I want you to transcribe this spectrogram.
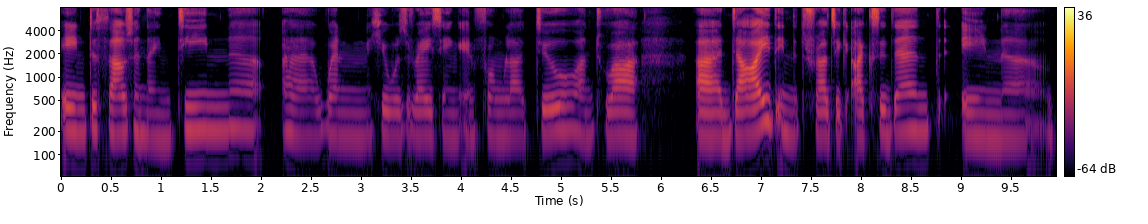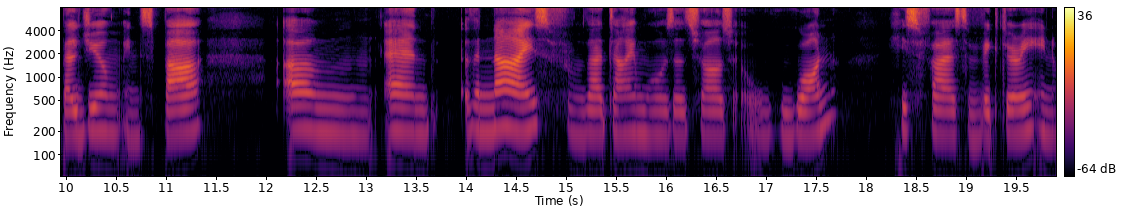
In 2019, uh, when he was racing in Formula 2, Antoine uh, died in a tragic accident in uh, Belgium, in Spa. Um, and the nice from that time was that Charles won his first victory in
